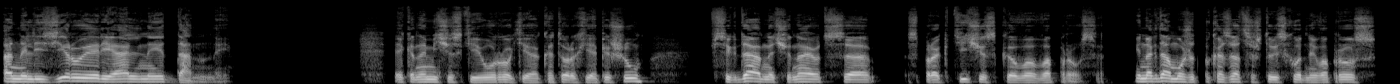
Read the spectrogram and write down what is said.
анализируя реальные данные. Экономические уроки, о которых я пишу, всегда начинаются с практического вопроса. Иногда может показаться, что исходный вопрос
